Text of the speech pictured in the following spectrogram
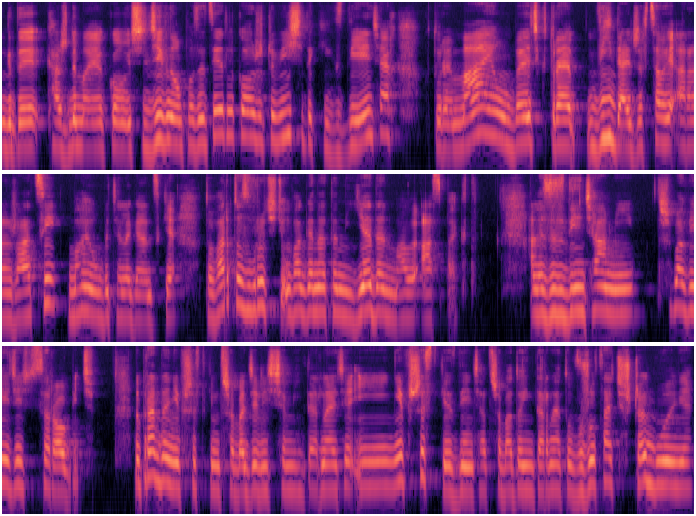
gdy każdy ma jakąś dziwną pozycję, tylko o rzeczywiście takich zdjęciach, które mają być, które widać, że w całej aranżacji mają być eleganckie. To warto zwrócić uwagę na ten jeden mały aspekt. Ale ze zdjęciami trzeba wiedzieć, co robić. Naprawdę nie wszystkim trzeba dzielić się w internecie i nie wszystkie zdjęcia trzeba do internetu wrzucać, szczególnie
